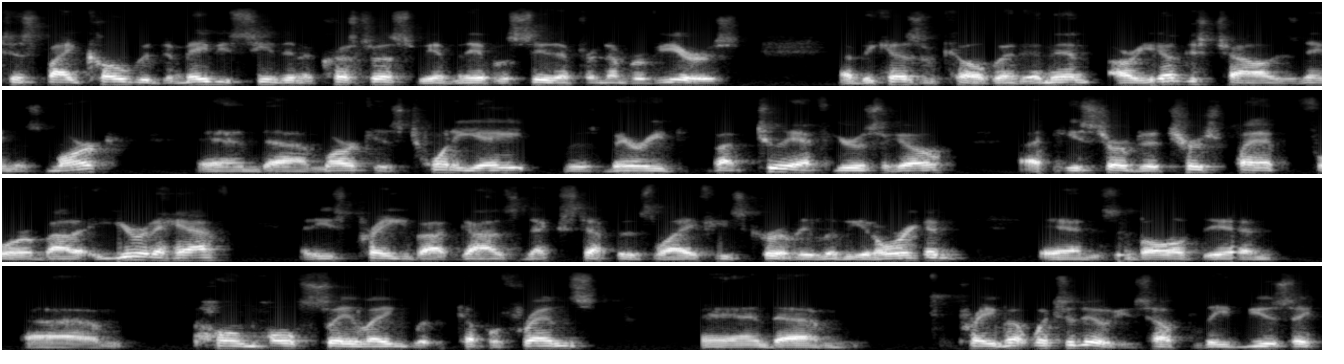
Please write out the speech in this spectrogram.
despite COVID, to maybe see them at Christmas. We haven't been able to see them for a number of years uh, because of COVID. And then our youngest child, his name is Mark. And uh, Mark is 28, was married about two and a half years ago. Uh, he served at a church plant for about a year and a half and he's praying about God's next step in his life. He's currently living in Oregon and is involved in um, home wholesaling with a couple of friends. and um, praying about what to do. He's helped lead music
